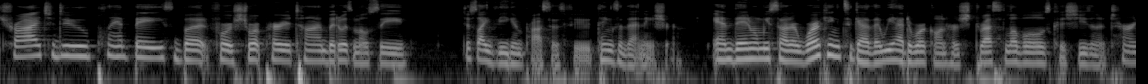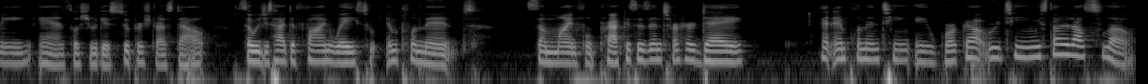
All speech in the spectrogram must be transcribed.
tried to do plant based, but for a short period of time, but it was mostly just like vegan processed food, things of that nature. And then when we started working together, we had to work on her stress levels because she's an attorney. And so she would get super stressed out. So we just had to find ways to implement some mindful practices into her day. and implementing a workout routine, we started out slow.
